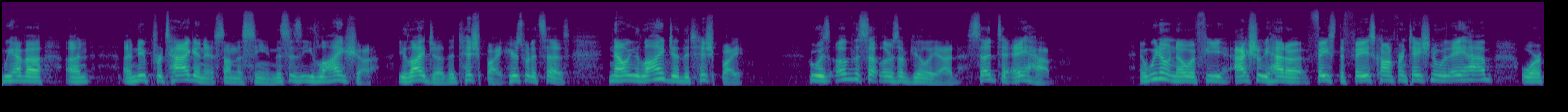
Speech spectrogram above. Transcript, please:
We have a, a, a new protagonist on the scene. This is Elisha, Elijah the Tishbite. Here's what it says Now Elijah the Tishbite, who was of the settlers of Gilead, said to Ahab, and we don't know if he actually had a face to face confrontation with Ahab or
